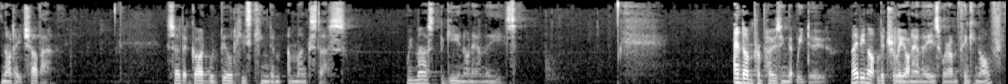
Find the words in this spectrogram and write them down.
not each other, so that God would build His kingdom amongst us. We must begin on our knees. And I'm proposing that we do. Maybe not literally on our knees where I'm thinking of.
